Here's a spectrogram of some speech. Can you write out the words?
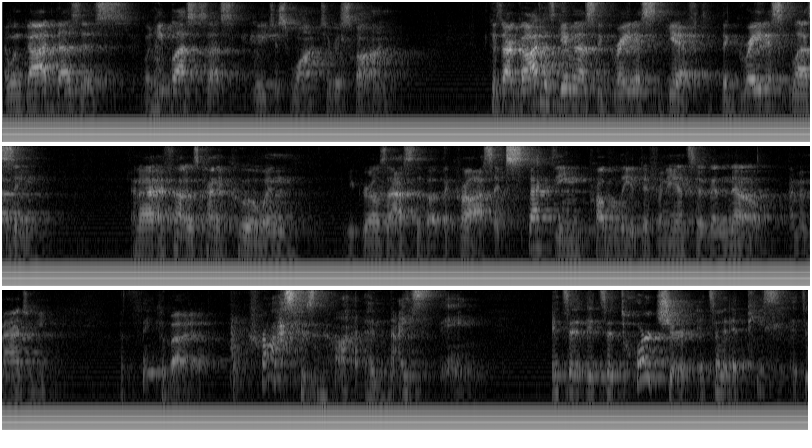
And when God does this, when He blesses us, we just want to respond. Because our God has given us the greatest gift, the greatest blessing. And I, I thought it was kind of cool when you girls asked about the cross, expecting probably a different answer than no, I'm imagining. But think about it. The cross is not a nice thing. It's a, it's a torture. It's a, a piece, it's a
